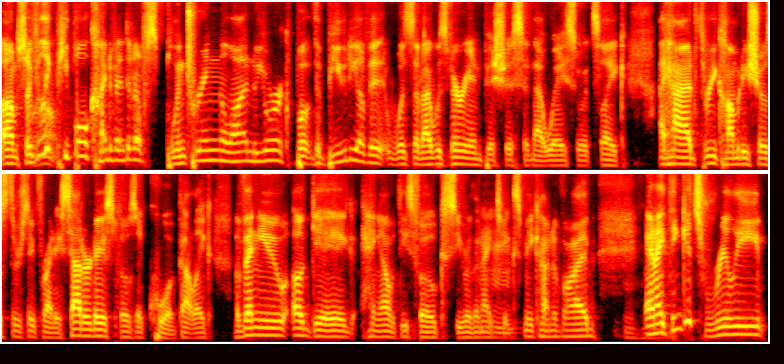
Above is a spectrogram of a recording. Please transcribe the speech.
Um so I feel like people kind of ended up splintering a lot in New York, but the beauty of it was that I was very ambitious in that way. So it's like I had three comedy shows Thursday, Friday, Saturday. So I was like, cool, I've got like a venue, a gig, hang out with these folks, see where the night Mhm. takes me kind of vibe. Mhm. And I think it's really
